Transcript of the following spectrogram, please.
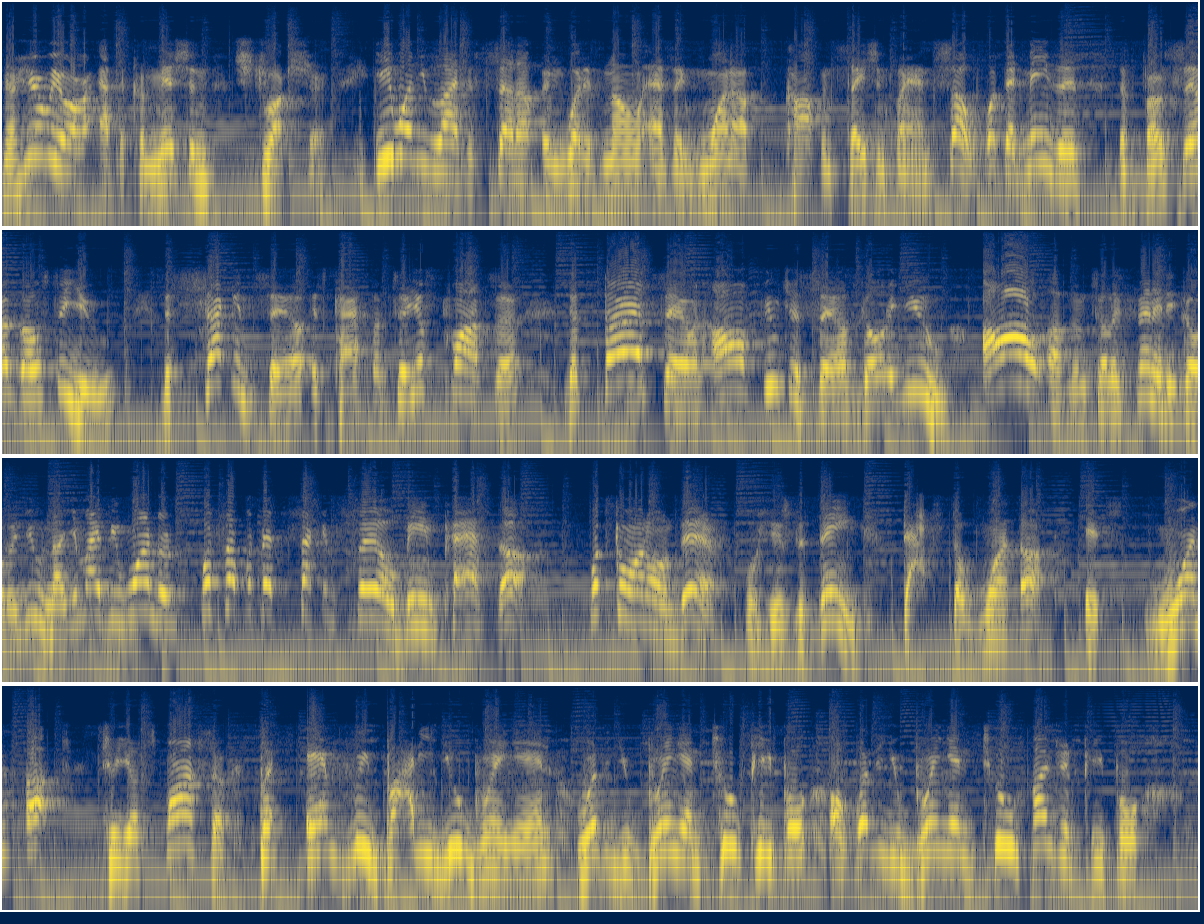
Now here we are at the commission structure. E1U Life is set up in what is known as a one-up compensation plan. So what that means is the first sale goes to you, the second sale is passed up to your sponsor, the third sale and all future sales go to you. All of them till infinity go to you. Now you might be wondering, what's up with that second sale being passed up? What's going on there? Well, here's the thing. That's the one up. It's one up to your sponsor. But everybody you bring in, whether you bring in two people or whether you bring in 200 people,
